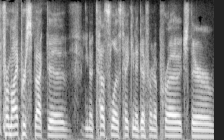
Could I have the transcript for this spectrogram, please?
From my perspective, you know, Tesla is taking a different approach. They're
